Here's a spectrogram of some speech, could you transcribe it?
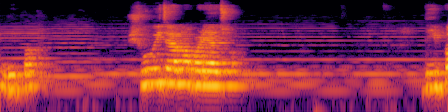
દીપક શું વિચારમાં પડ્યા છો? દીપક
